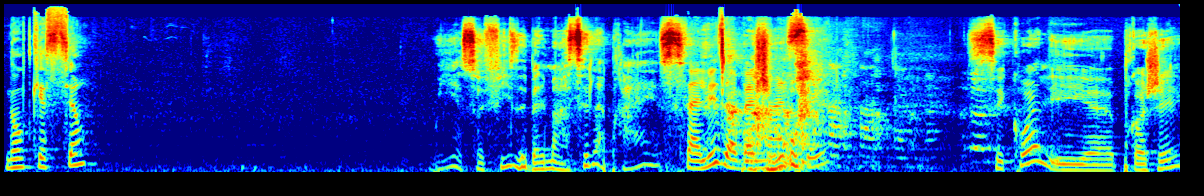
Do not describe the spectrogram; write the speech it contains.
D'autres questions? Oui, Sophie, Isabelle Massé de la presse. Salut Isabelle. Massé. C'est quoi les euh, projets,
